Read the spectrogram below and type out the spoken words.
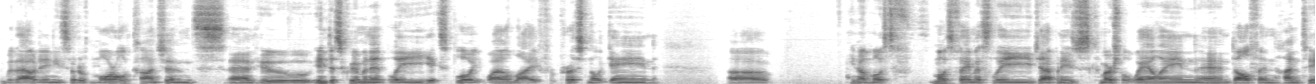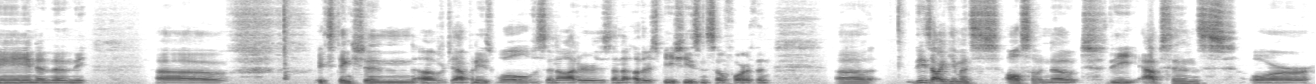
without any sort of moral conscience and who indiscriminately exploit wildlife for personal gain. Uh, you know, most most famously Japanese commercial whaling and dolphin hunting, and then the uh, extinction of Japanese wolves and otters and other species and so forth. And uh, these arguments also note the absence, or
